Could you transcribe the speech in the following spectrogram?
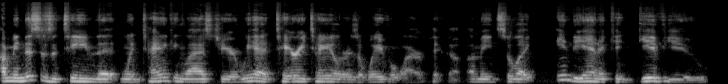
I mean, this is a team that when tanking last year, we had Terry Taylor as a waiver wire pickup. I mean, so like Indiana can give you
